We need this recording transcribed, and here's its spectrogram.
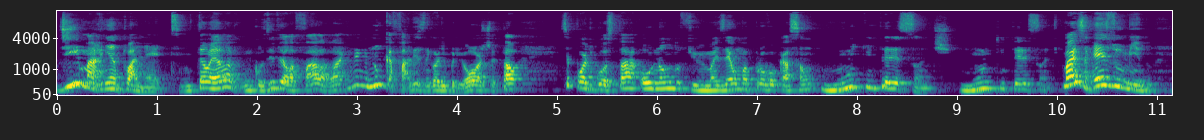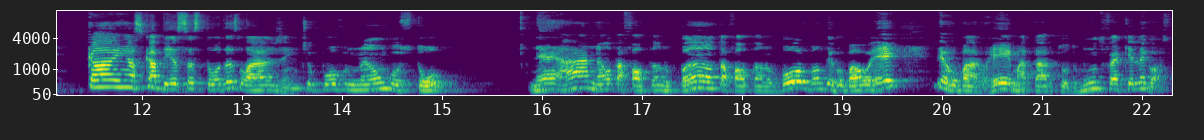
de Maria Antoinette. Então ela, inclusive, ela fala lá, que nunca falei esse negócio de brioche e tal. Você pode gostar ou não do filme, mas é uma provocação muito interessante. Muito interessante. Mas resumindo, caem as cabeças todas lá, gente. O povo não gostou, né? Ah, não, tá faltando pão, tá faltando bolo, vamos derrubar o rei. Derrubaram o rei, mataram todo mundo, foi aquele negócio.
